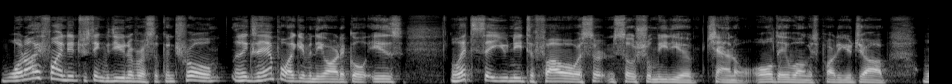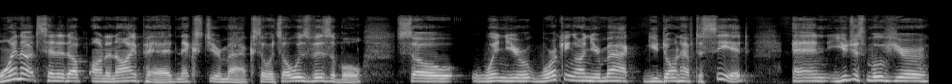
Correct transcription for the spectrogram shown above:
What I find interesting with universal control, an example I give in the article is let's say you need to follow a certain social media channel all day long as part of your job. Why not set it up on an iPad next to your Mac so it's always visible? So when you're working on your Mac, you don't have to see it. And you just move your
